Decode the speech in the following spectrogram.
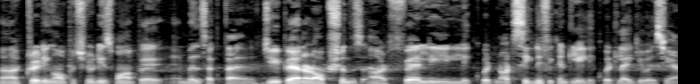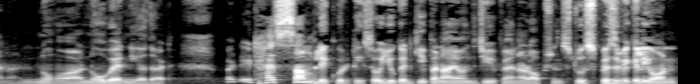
uh, trading opportunities. GBPINR options are fairly liquid, not significantly liquid like USDINR, no, uh, nowhere near that. But it has some liquidity, so you can keep an eye on the GBPINR options too, specifically on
